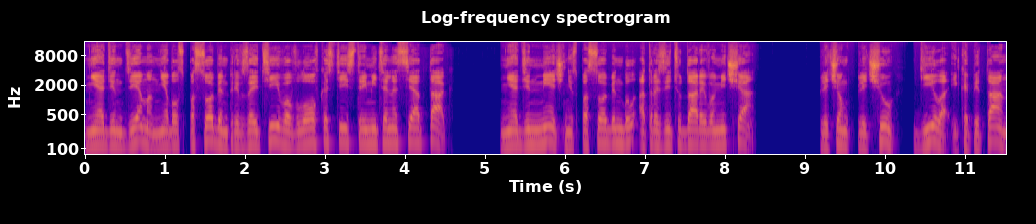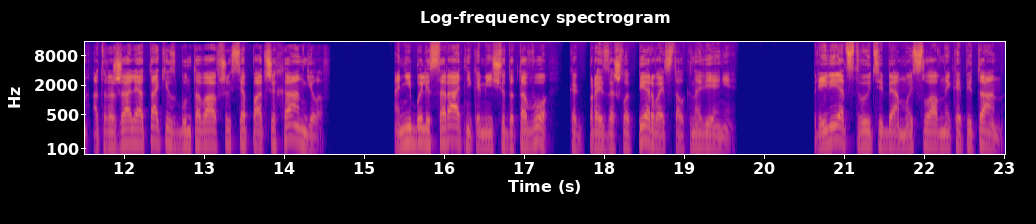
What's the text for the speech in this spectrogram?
Ни один демон не был способен превзойти его в ловкости и стремительности атак, ни один меч не способен был отразить удар его меча. Плечом к плечу Гила и капитан отражали атаки сбунтовавшихся падших ангелов. Они были соратниками еще до того, как произошло первое столкновение. «Приветствую тебя, мой славный капитан!»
